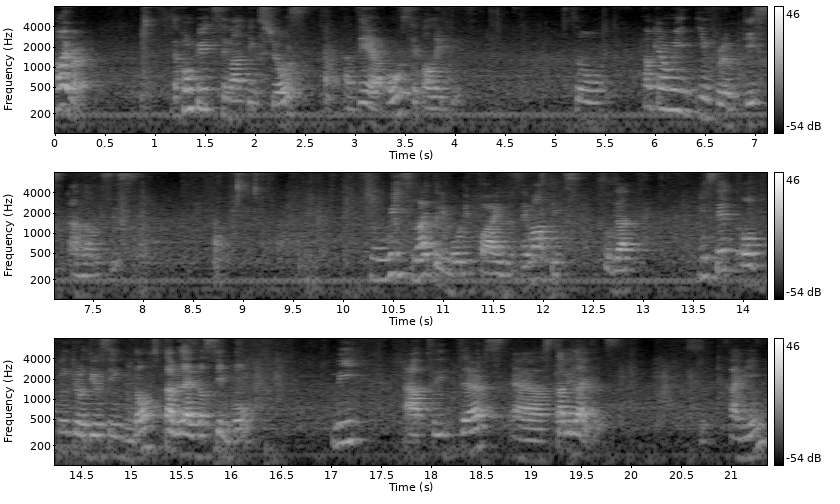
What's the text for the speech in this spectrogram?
However, the concrete semantics shows uh, they are all separated. So how can we improve this analysis? So we slightly modify the semantics so that instead of introducing non-stabilizer symbol, we uh, preserve uh, stabilizers. I mean,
